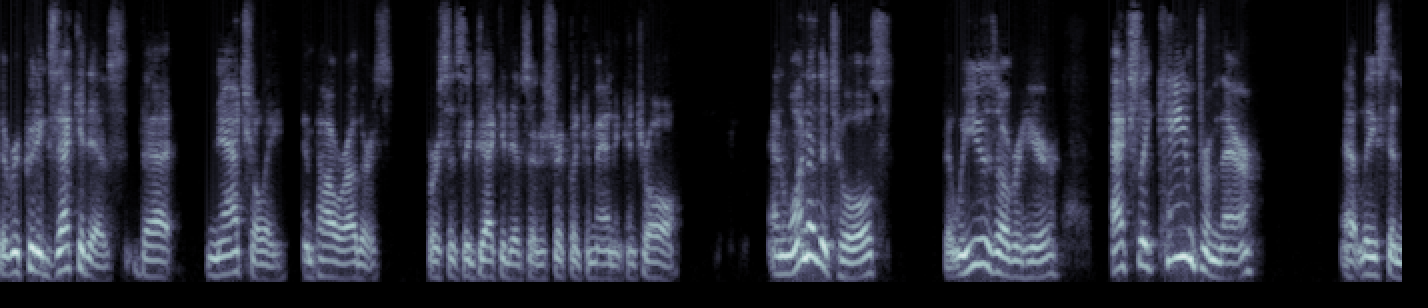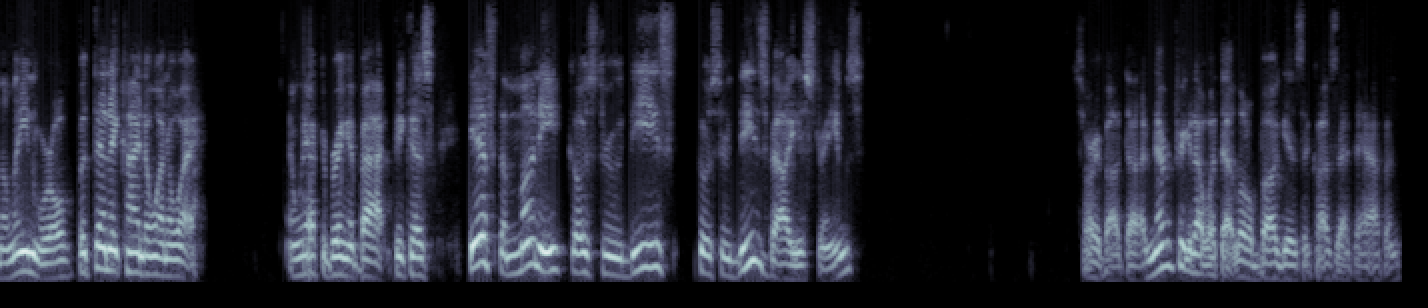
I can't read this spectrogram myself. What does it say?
that recruit executives that naturally empower others versus executives that are strictly command and control. And one of the tools that we use over here actually came from there, at least in the lean world, but then it kind of went away. And we have to bring it back because if the money goes through these goes through these value streams, Sorry about that. I've never figured out what that little bug is that caused that to happen.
